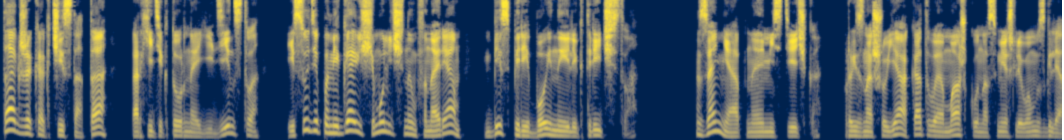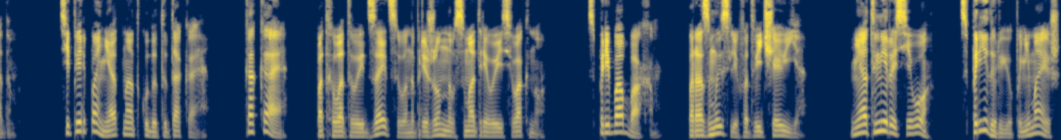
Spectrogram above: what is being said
Так же, как чистота, архитектурное единство и, судя по мигающим уличным фонарям, бесперебойное электричество. «Занятное местечко», — произношу я, окатывая Машку насмешливым взглядом. «Теперь понятно, откуда ты такая». «Какая?» — подхватывает Зайцева, напряженно всматриваясь в окно. «С прибабахом». Поразмыслив, отвечаю я. «Не от мира сего. С придурью, понимаешь?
